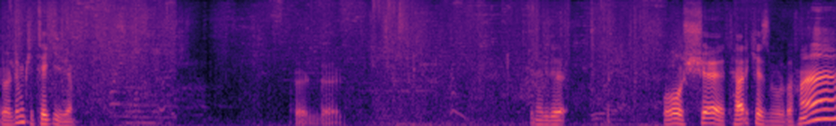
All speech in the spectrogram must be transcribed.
Öldüm ki tek yiyeceğim. Öldü öldü. Yine bir de Oh shit herkes burada. Ha?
